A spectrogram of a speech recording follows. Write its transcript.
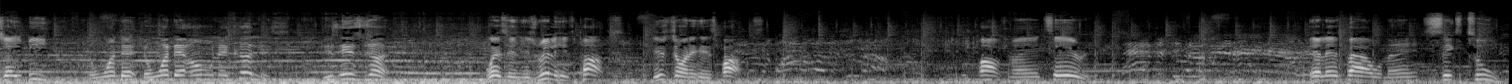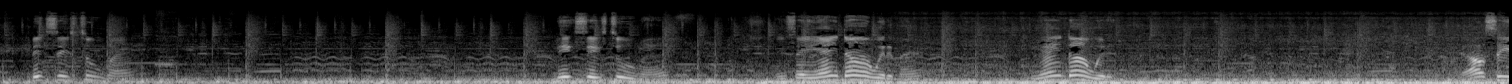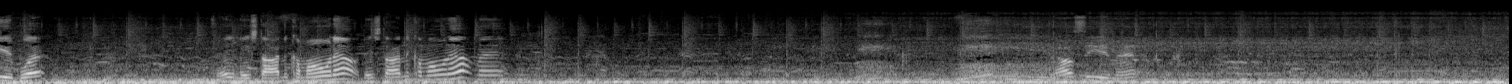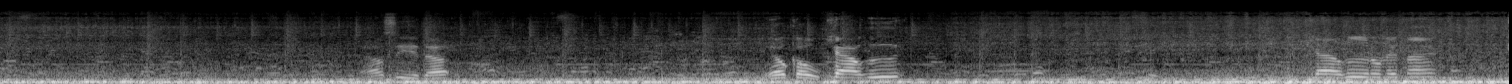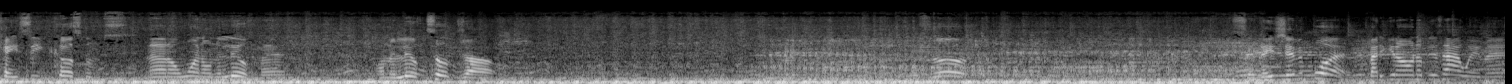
JB, the one that the one that owned that cutlass. This his joint. Where's it? It's really his pops. This joint is his pops. His pops, man, Terry. LS Power, man. 6'2. Big 6'2, man. Big 6'2, man. He say he ain't done with it, man. He ain't done with it. Y'all see it, boy. Hey, they starting to come on out. They starting to come on out, man. Y'all see it, man. Y'all see it, dog. Elco Cowl Hood. Cowl Hood on that thing. KC Customs 901 on the lift, man. On the lift tuck job. What's up? 787 boy. About to get on up this highway, man.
